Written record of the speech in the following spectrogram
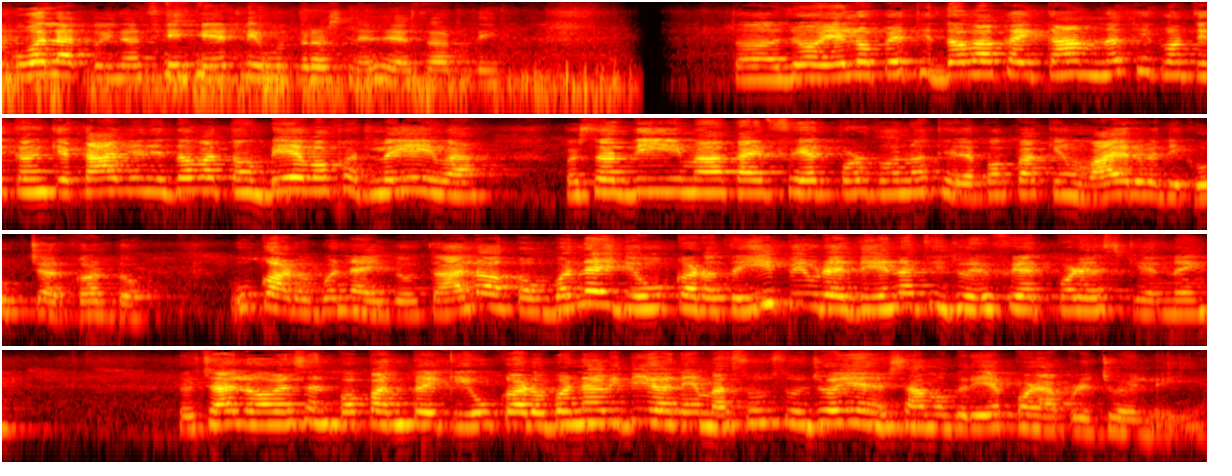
બોલાતું નથી એટલી ઉધરસ ને છે શરદી. તો જો એલોપેથી દવા કંઈ કામ નથી કરતી કારણ કે કાવ્યની દવા તો બે વખત લઈ આવ્યા પણ શરદીમાં કાંઈ ફેર પડતો નથી એટલે પપ્પા કે હું આયુર્વેદિક ઉપચાર કરી દો ઉકાળો બનાવી દો તો હાલો કહું બનાવી દો ઉકાળો તો એ પીવડાવી દે એનાથી જો એ ફેર પડે છે કે નહીં? તો ચાલો હવે છે ને પપ્પાને કંઈક ઉકાળો બનાવી દે અને એમાં શું શું જોઈએ ને સામગ્રી એ પણ આપણે જોઈ લઈએ.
